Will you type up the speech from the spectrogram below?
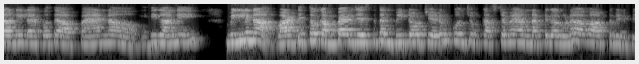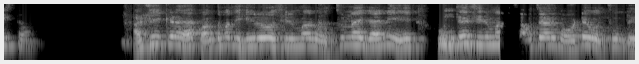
కానీ లేకపోతే ఆ ఫ్యాన్ ఇది కానీ మిగిలిన వాటితో కంపేర్ చేస్తే దాన్ని బీట్అవుట్ చేయడం కొంచెం కష్టమే అన్నట్టుగా కూడా వార్త వినిపిస్తుంది అంటే ఇక్కడ కొంతమంది హీరో సినిమాలు వస్తున్నాయి కానీ వచ్చే సినిమా సంవత్సరానికి ఒకటే వస్తుంది.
